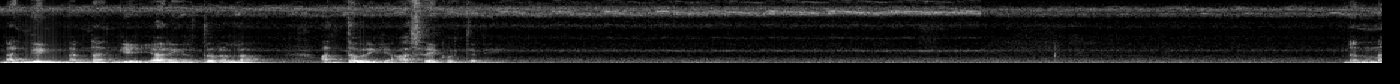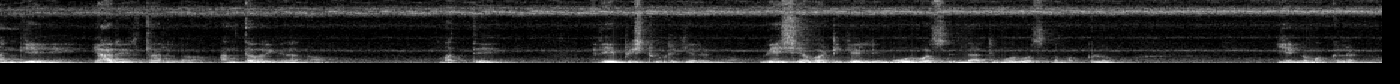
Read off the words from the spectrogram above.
ನನಗೆ ನನ್ನಂಗೆ ಯಾರು ಇರ್ತಾರಲ್ಲ ಅಂಥವರಿಗೆ ಆಶ್ರಯ ಕೊಡ್ತೇನೆ. ನನ್ನಂಗೆ ಯಾರು ಇರ್ತಾರಲ್ಲೋ, ಅಂಥವರಿಗೆ ನಾನು ಮತ್ತೆ ರೇಪಿಸ್ಟ್ ಹುಡುಗಿಯರನ್ನು, ವೇಶ್ಯಾವಾಟಿಕೆಯಲ್ಲಿ ಮೂರು ವರ್ಷದಿಂದ ಹದಿಮೂರು ವರ್ಷದ ಮಕ್ಕಳು ಹೆಣ್ಣು ಮಕ್ಕಳನ್ನು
